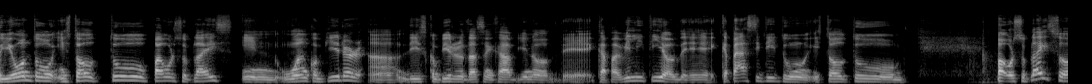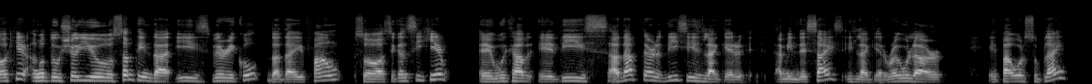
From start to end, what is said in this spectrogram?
you want to install two power supplies in one computer? Uh, this computer doesn't have, you know, the capability or the capacity to install two power supplies. So here I'm going to show you something that is very cool that I found. So as you can see here, uh, we have uh, this adapter. This is like a, I mean, the size is like a regular uh, power supply,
